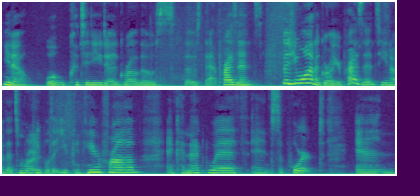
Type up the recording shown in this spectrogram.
you know, will continue to grow those those that presence because you want to grow your presence you know that's more right. people that you can hear from and connect with and support and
